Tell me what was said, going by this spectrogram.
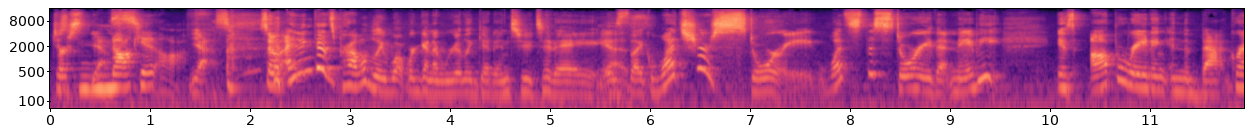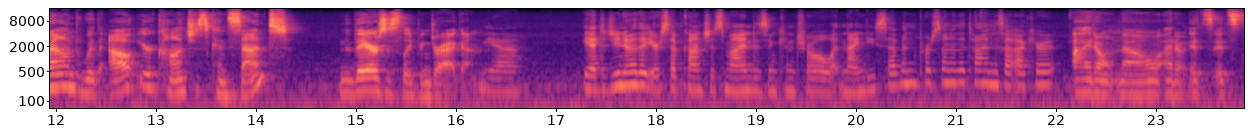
Just First- yes. knock it off. Yes. So I think that's probably what we're going to really get into today Yes. is like, what's your story? What's the story that maybe is operating in the background without your conscious consent? There's a sleeping dragon. Yeah. Yeah. Did you know that your subconscious mind is in control? What ninety-seven percent of the time? Is that accurate? I don't know. I don't. It's it's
